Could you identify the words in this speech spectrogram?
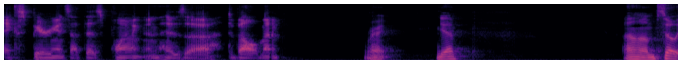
experience at this point in his uh, development. Right. Yeah. Um. So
